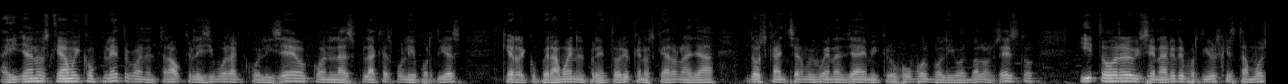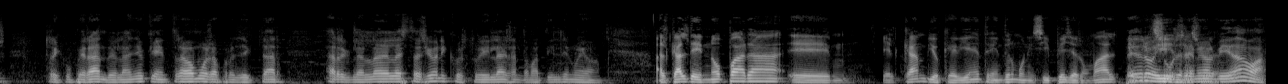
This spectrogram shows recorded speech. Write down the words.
Ahí ya nos queda muy completo con el trabajo que le hicimos al Coliseo, con las placas polideportivas que recuperamos en el preventorio, que nos quedaron allá dos canchas muy buenas ya de microfútbol, voleibol, baloncesto y todos los escenarios deportivos que estamos recuperando. El año que entra vamos a proyectar arreglar la de la estación y construir la de Santa Matilde nueva. Alcalde, no para eh, el cambio que viene teniendo el municipio de Yerumal. Pedro, y se me olvidaba.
